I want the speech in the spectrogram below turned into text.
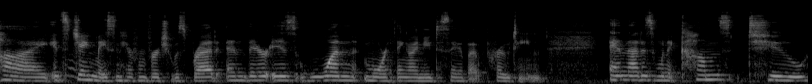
Hi, it's Jane Mason here from Virtuous Bread, and there is one more thing I need to say about protein, and that is when it comes to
